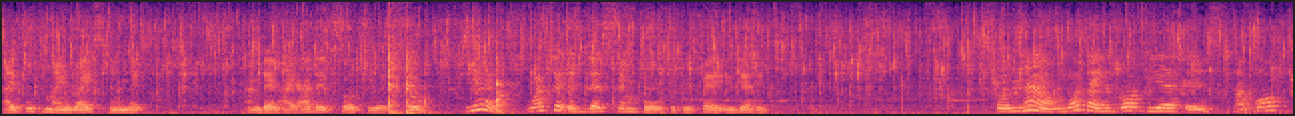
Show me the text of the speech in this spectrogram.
I put my rice in it and then I added salt to it. So yeah, waakye is just simple to prepare, you get it. So now what I have got here is I got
